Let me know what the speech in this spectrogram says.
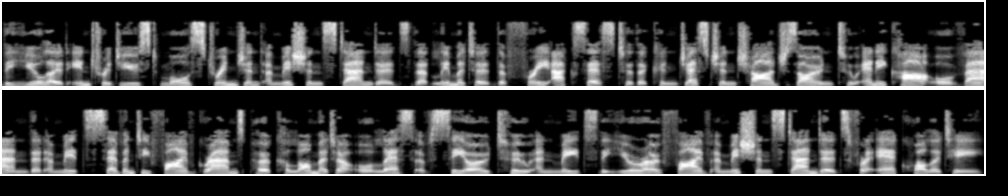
The ULED introduced more stringent emission standards that limited the free access to the congestion charge zone to any car or van that emits 75 grams per kilometer or less of CO2 and meets the Euro 5 emission standards for air quality.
